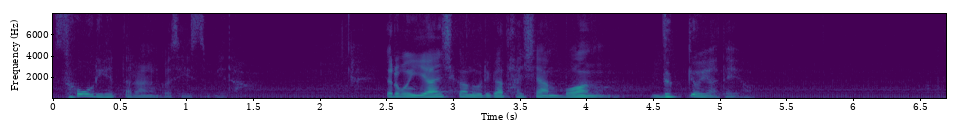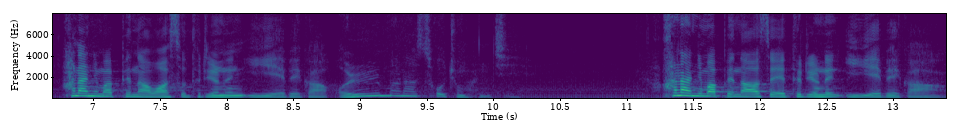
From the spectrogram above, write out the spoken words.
소홀히 했다라는 것에 있습니다. 여러분 이 한 시간 우리가 다시 한번 느껴야 돼요. 하나님 앞에 나와서 드리는 이 예배가 얼마나 소중한지, 하나님 앞에 나와서 드리는 이 예배가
